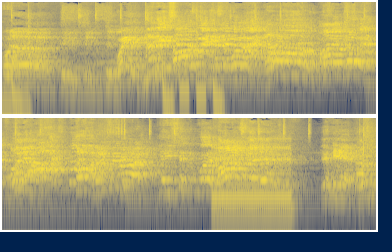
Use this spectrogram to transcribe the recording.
Love, dilly, dilly, dilly. Wait, look at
